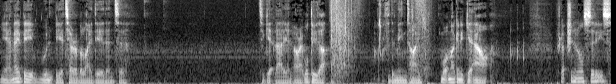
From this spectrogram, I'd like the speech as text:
Yeah, maybe it wouldn't be a terrible idea then to to get that in. Alright, we'll do that for the meantime. What am I going to get out? Production in all cities?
